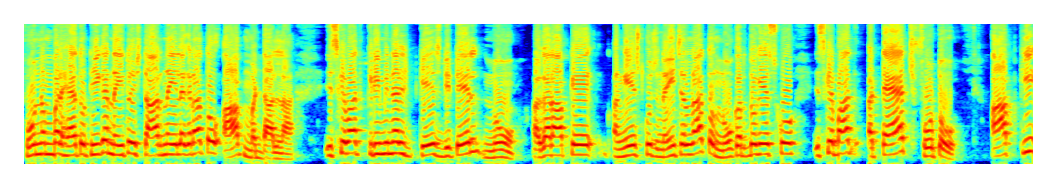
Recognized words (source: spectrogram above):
फ़ोन नंबर है तो ठीक है, नहीं तो स्टार नहीं लग रहा तो आप मत डालना। इसके बाद क्रिमिनल केस डिटेल नो अगर आपके अंगेस्ट कुछ नहीं चल रहा तो नो कर दोगे इसको। इसके बाद अटैच फ़ोटो आपकी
